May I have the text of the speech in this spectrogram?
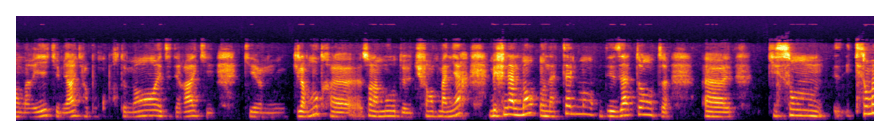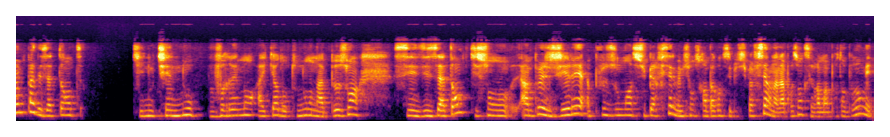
ont un mari qui est bien, qui a un bon comportement, etc., euh, qui leur montre euh, son amour de différentes manières. Mais finalement, on a tellement des attentes qui sont, qui sont même pas des attentes qui nous tiennent, nous, vraiment à cœur, dont nous, on a besoin. C'est des attentes qui sont un peu gérées, plus ou moins superficielles, même si on ne se rend pas compte que c'est plus superficiel, on a l'impression que c'est vraiment important pour nous, mais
